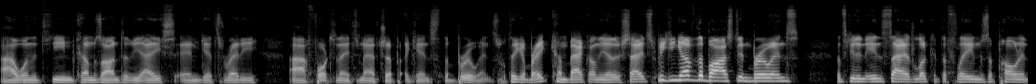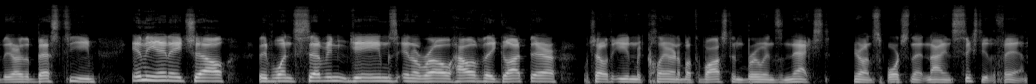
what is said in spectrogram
uh, when the team comes onto the ice and gets ready uh, for tonight's matchup against the Bruins. We'll take a break, come back on the other side. Speaking of the Boston Bruins, let's get an inside look at the Flames' opponent. They are the best team in the NHL. They've won seven games in a row. How have they got there? We'll chat with Ian McLaren about the Boston Bruins next here on Sportsnet 960 The Fan.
